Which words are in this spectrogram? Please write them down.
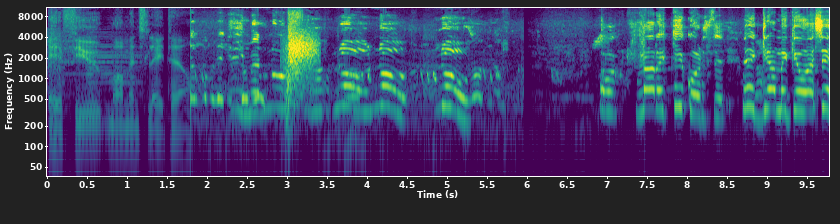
A few moments later. Hey, man, no, no, no, no. না রে কি করছে এই গ্রামে কেউ আসে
